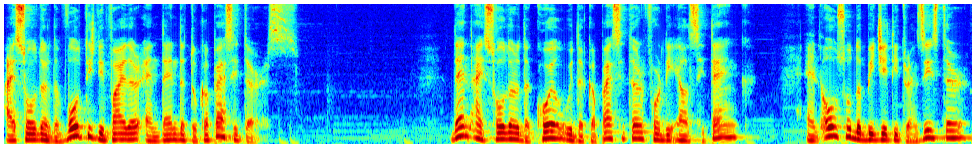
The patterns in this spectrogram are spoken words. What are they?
I soldered the voltage divider and then the two capacitors. Then I solder the coil with the capacitor for the LC tank, and also the BJT transistor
